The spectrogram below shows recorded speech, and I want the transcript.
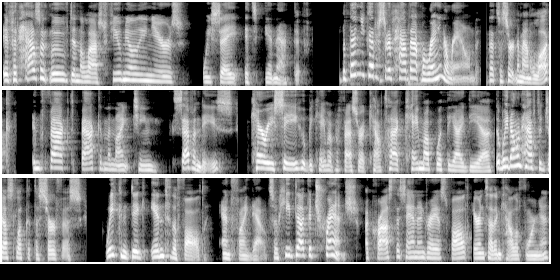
If it hasn't moved in the last few million years, we say it's inactive. But then you got to sort of have that moraine around. That's a certain amount of luck. In fact, back in the 1970s, Kerry Sieh, who became a professor at Caltech, came up with the idea that we don't have to just look at the surface. We can dig into the fault and find out. So he dug a trench across the San Andreas Fault here in Southern California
